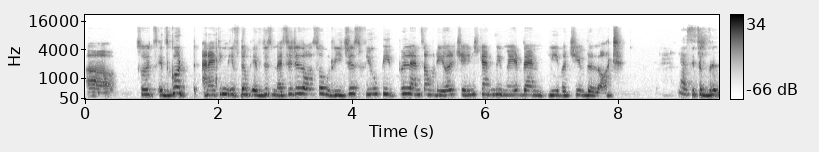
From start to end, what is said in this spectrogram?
uh, so it's it's good. And i think if the if this message is also reaches few people and some real change can be made then we've achieved a lot. Yes. It's a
